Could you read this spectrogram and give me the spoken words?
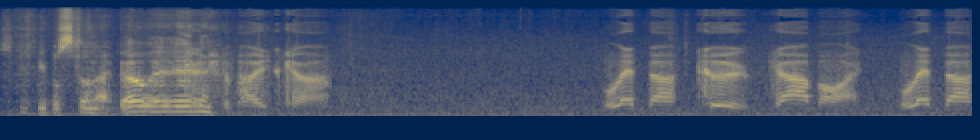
Some people still not going. Catch the pace car. Letter 2, car by. Letter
